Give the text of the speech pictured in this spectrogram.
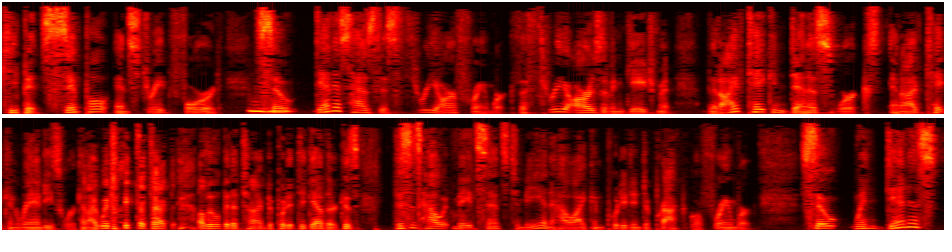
keep it simple and straightforward. Mm-hmm. So Dennis has this 3R framework, the three R's of engagement that I've taken Dennis' works and I've taken Randy's work. And I would like to take a little bit of time to put it together because this is how it made sense to me and how I can put it into practical framework. So when Dennis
